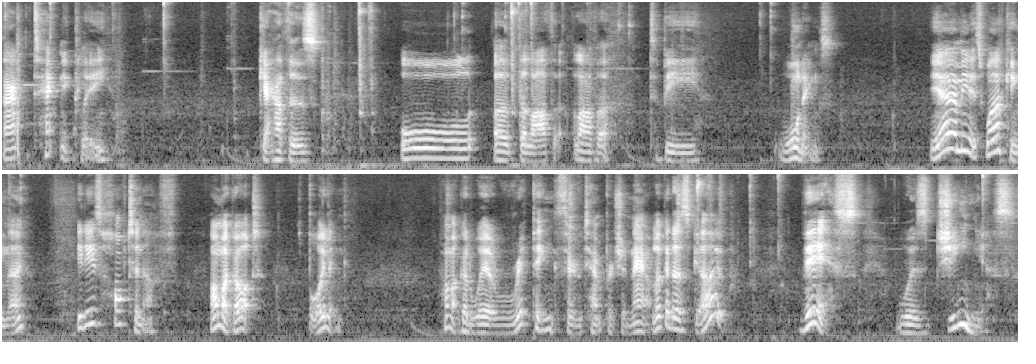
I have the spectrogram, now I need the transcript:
that technically gathers all of the lava, lava to be warnings. Yeah, I mean, it's working though. It is hot enough. Oh my god, it's boiling. Oh my god, we're ripping through temperature now. Look at us go. This was genius.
